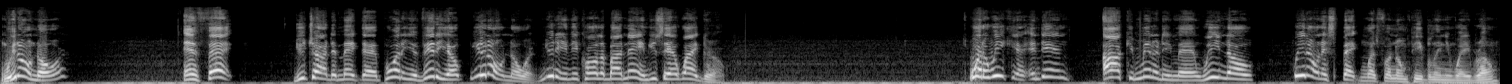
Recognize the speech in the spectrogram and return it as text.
We don't know her. In fact, you tried to make that point in your video. You don't know her. You didn't even call her by name. You said white girl. What do we care? And then our community, man, we know we don't expect much from them people anyway, bro.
